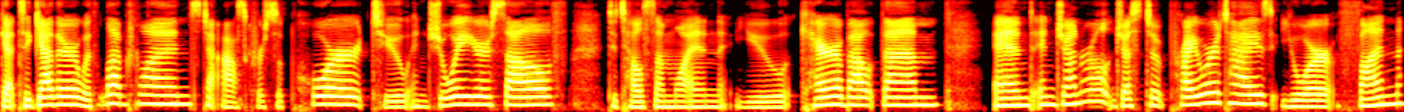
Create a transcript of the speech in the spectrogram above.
get together with loved ones, to ask for support, to enjoy yourself, to tell someone you care about them. And in general, just to prioritize your fun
